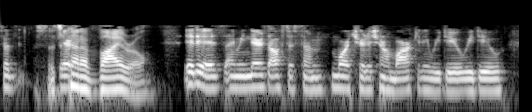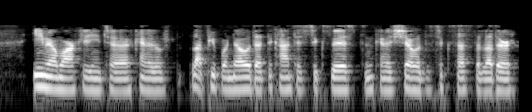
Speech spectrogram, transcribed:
so, so it's there, kind of viral. It is. I mean, there's also some more traditional marketing we do. We do email marketing to kind of let people know that the contest exists and kind of show the success that other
